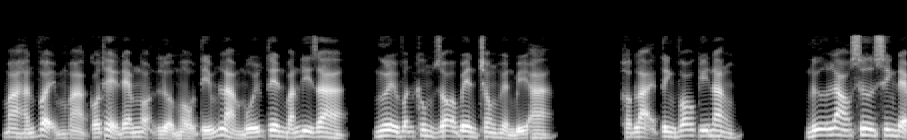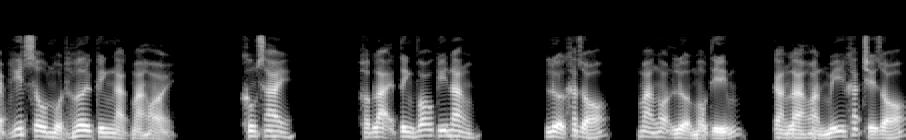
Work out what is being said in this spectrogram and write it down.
mà hắn vậy mà có thể đem ngọn lửa màu tím làm mũi tên bắn đi ra, ngươi vẫn không rõ bên trong huyền bí a. Hợp lại tinh võ kỹ năng. Nữ lao sư xinh đẹp hít sâu một hơi kinh ngạc mà hỏi. Không sai. Hợp lại tinh võ kỹ năng. Lửa khắc gió, mà ngọn lửa màu tím càng là hoàn mỹ khắc chế gió.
